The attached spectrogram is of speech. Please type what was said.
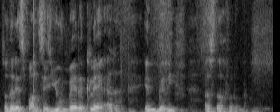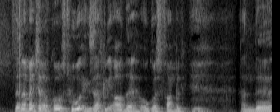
So the response is, you've made a clear error in belief. Astaghfirullah. Then I mentioned, of course, who exactly are the august family. And uh,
